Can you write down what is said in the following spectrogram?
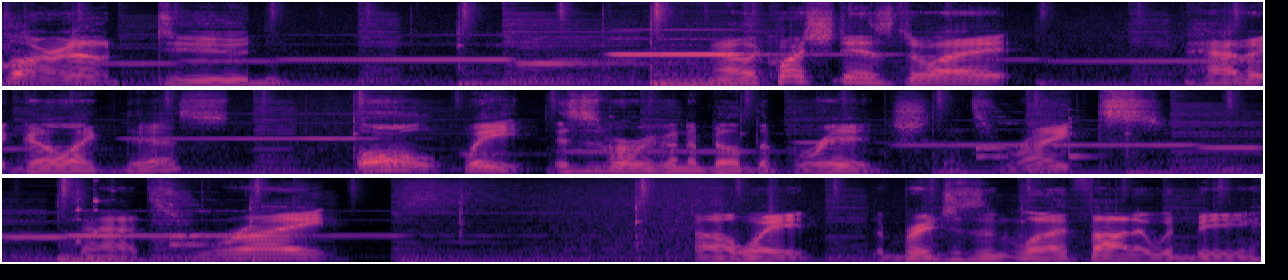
Far out, dude. Now, the question is, do I have it go like this? Oh, wait. This is where we're going to build the bridge. That's right. That's right. Oh, wait. The bridge isn't what I thought it would be.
